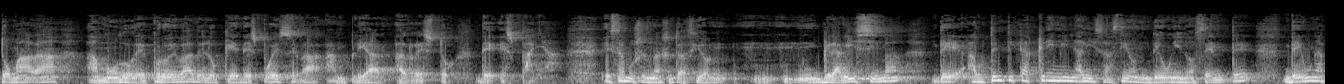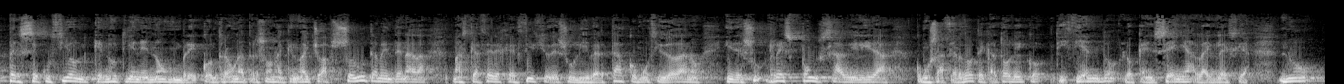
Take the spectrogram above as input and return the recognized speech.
tomada a modo de prueba de lo que después se va a ampliar al resto de España. Estamos en una situación gravísima de auténtica criminalización de un inocente, de una persecución que no tiene nombre contra una persona que no ha hecho absolutamente nada más que hacer ejercicio de su libertad como ciudadano y de su responsabilidad como sacerdote católico diciendo lo que enseña la Iglesia. No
